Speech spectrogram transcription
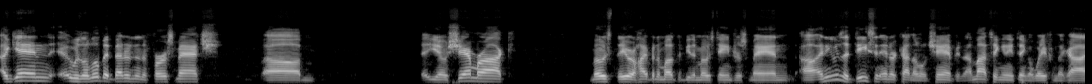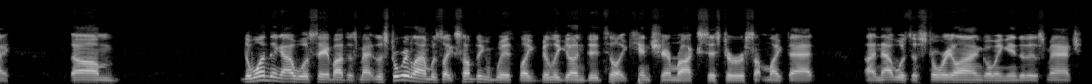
Again, it was a little bit better than the first match. Um, you know, Shamrock, most they were hyping him up to be the most dangerous man, uh, and he was a decent Intercontinental Champion. I'm not taking anything away from the guy. Um, the one thing I will say about this match, the storyline was like something with like Billy Gunn did to like Ken Shamrock's sister or something like that, uh, and that was the storyline going into this match.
